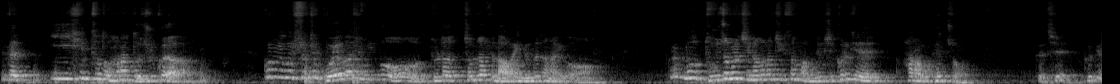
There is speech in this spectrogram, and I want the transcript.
그러니까 이 힌트도 하나 더 줄 거야. 그럼 이거 실제 구해가지고 이거 둘 다 점좌표 나와 있는 거잖아 이거. 그럼 뭐 두 점을 지나가는 직선 방정식 그렇게 하라고 했죠. 그렇지? 그게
